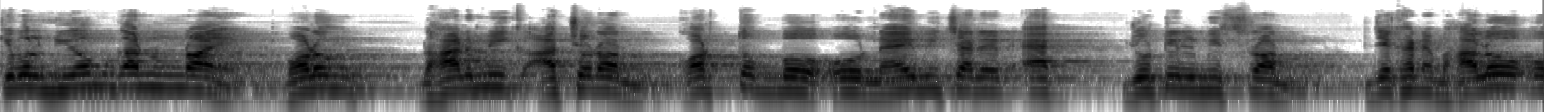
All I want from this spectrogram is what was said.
কেবল নিয়মকানুন নয়, বরং ধার্মিক আচরণ, কর্তব্য ও ন্যায় বিচারের এক জটিল মিশ্রণ, যেখানে ভালো ও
